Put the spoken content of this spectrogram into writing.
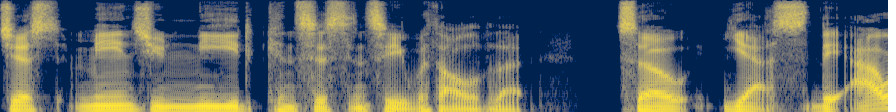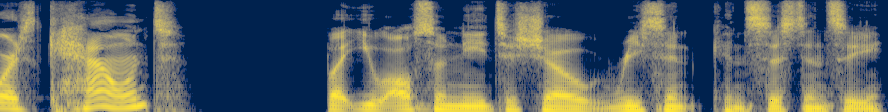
just means you need consistency with all of that. So, yes, the hours count, but you also need to show recent consistency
